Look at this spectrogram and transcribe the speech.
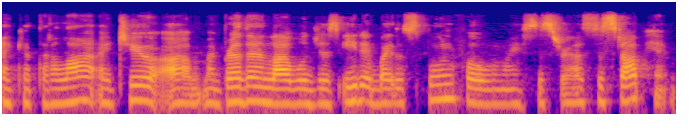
I get that a lot. I do. Um, my brother-in-law will just eat it by the spoonful when my sister has to stop him.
